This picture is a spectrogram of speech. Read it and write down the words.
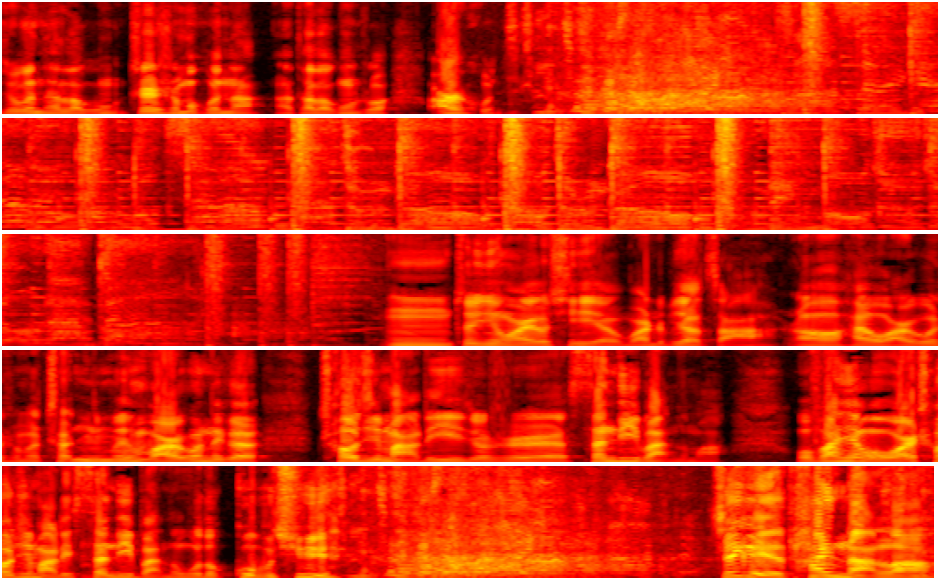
就问她老公这是什么婚呢？啊，她老公说二婚。嗯，最近玩游戏也玩的比较杂，然后还有玩过什么超？你们玩过那个超级玛丽就是三 D 版的吗？我发现我玩超级玛丽三 D 版的我都过不去，这个也太难了。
